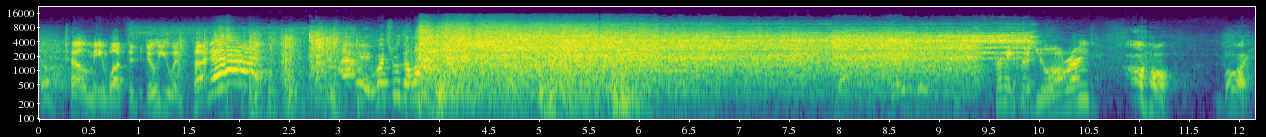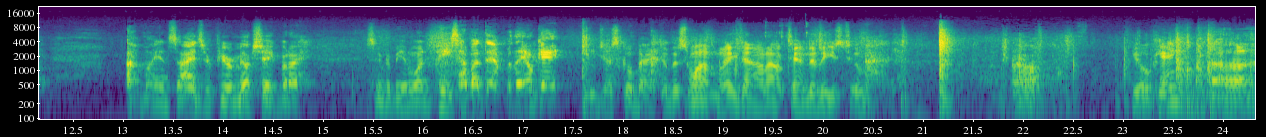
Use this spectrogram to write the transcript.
Don't tell me what to do, you impertinent. Ah! Hey, what's with the light? Honeycutt, you all right? Oh, boy. My insides are pure milkshake, but I seem to be in one piece. How about them? Are they okay? You just go back to the swamp and lay down. I'll tend to these two. Oh, You okay? Uh,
